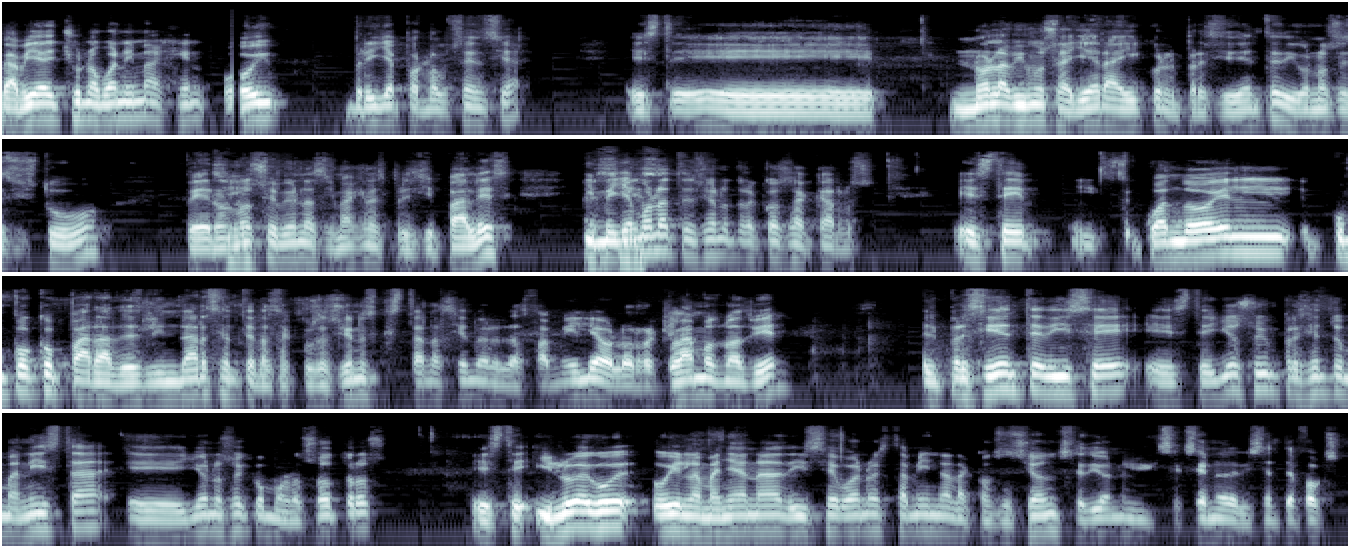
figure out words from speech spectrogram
había hecho una buena imagen, hoy brilla por la ausencia. Este, no la vimos ayer ahí con el presidente, digo, no sé si estuvo, pero no se vio en las imágenes principales. Y me llamó la atención otra cosa, Carlos. Este, cuando él, un poco para deslindarse ante las acusaciones que están haciendo en la familia, o los reclamos más bien, el presidente dice, este, yo soy un presidente humanista, eh, yo no soy como los otros, este, y luego hoy en la mañana dice, bueno, esta mina, la concesión se dio en el sexenio de Vicente Fox.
